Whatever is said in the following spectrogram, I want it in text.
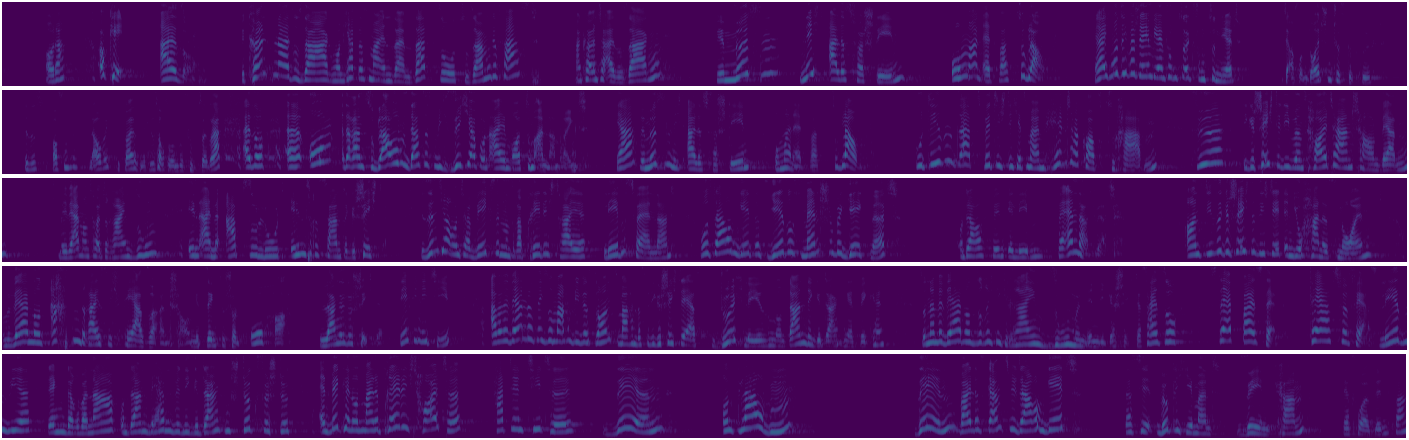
oder? Okay, also, wir könnten also sagen, und ich habe das mal in seinem Satz so zusammengefasst, man könnte also sagen, wir müssen nicht alles verstehen, um an etwas zu glauben. Ja, ich muss nicht verstehen, wie ein Flugzeug funktioniert. Ist ja auch vom deutschen TÜV geprüft. Ist es hoffentlich, glaube ich. Ich weiß es nicht. Ist auch so unser Flugzeug, oder? Also, äh, um daran zu glauben, dass es mich sicher von einem Ort zum anderen bringt. Ja, wir müssen nicht alles verstehen, um an etwas zu glauben. Gut, diesen Satz bitte ich dich jetzt mal im Hinterkopf zu haben für die Geschichte, die wir uns heute anschauen werden. Wir werden uns heute reinzoomen in eine absolut interessante Geschichte. Wir sind ja unterwegs in unserer Predigtreihe Lebensverändernd, wo es darum geht, dass Jesus Menschen begegnet und daraufhin ihr Leben verändert wird. Und diese Geschichte, sie steht in Johannes 9 und wir werden uns 38 Verse anschauen. Jetzt denkst du schon, oha, lange Geschichte. Definitiv. Aber wir werden das nicht so machen, wie wir es sonst machen, dass wir die Geschichte erst durchlesen und dann den Gedanken entwickeln, sondern wir werden uns so richtig reinzoomen in die Geschichte. Das heißt so Step by Step. Vers für Vers lesen wir, denken darüber nach und dann werden wir die Gedanken Stück für Stück entwickeln. Und meine Predigt heute hat den Titel Sehen und Glauben. Sehen, weil es ganz viel darum geht, dass hier wirklich jemand sehen kann, der vorher blind war.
